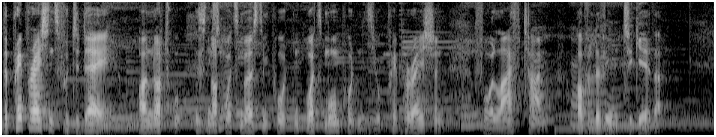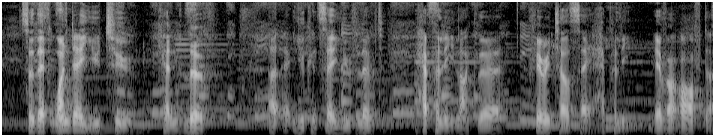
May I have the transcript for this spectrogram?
the preparations for today are not, is not what's most important. What's more important is your preparation for a lifetime of living together. So that one day you too can live, uh, you can say you've lived happily, like the fairy tales say, happily ever after.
